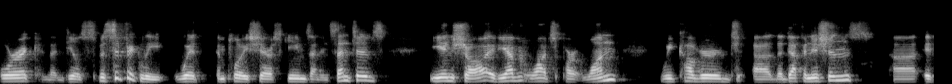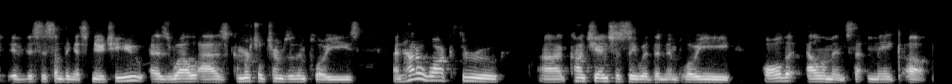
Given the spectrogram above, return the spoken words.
Orrick that deals specifically with employee share schemes and incentives, Ian Shaw. If you haven't watched part one, we covered uh, the definitions, uh, if, if this is something that's new to you, as well as commercial terms with employees and how to walk through uh, conscientiously with an employee all the elements that make up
